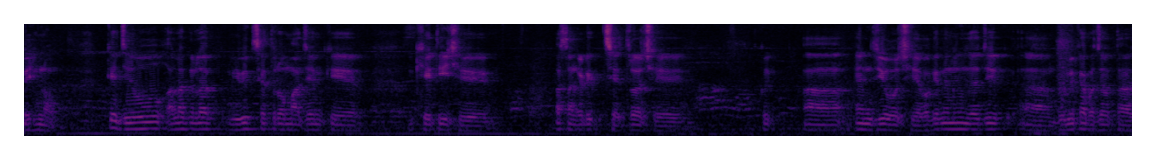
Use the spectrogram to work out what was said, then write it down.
બહેનો કે જેઓ અલગ અલગ વિવિધ ક્ષેત્રોમાં જેમ કે ખેતી છે, અસંગઠિત ક્ષેત્ર છે એનજીઓ છે વગેરેની અંદર જે ભૂમિકા ભજવતા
